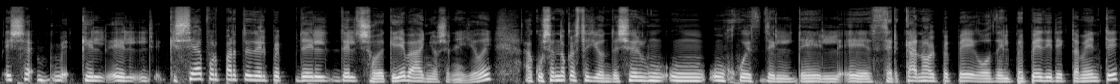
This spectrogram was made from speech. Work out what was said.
que, el, que sea por parte del, del, del, PSOE, que lleva años en ello, ¿eh? acusando a Castellón de ser un, un, juez del, del eh, cercano al PP o del PP directamente,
